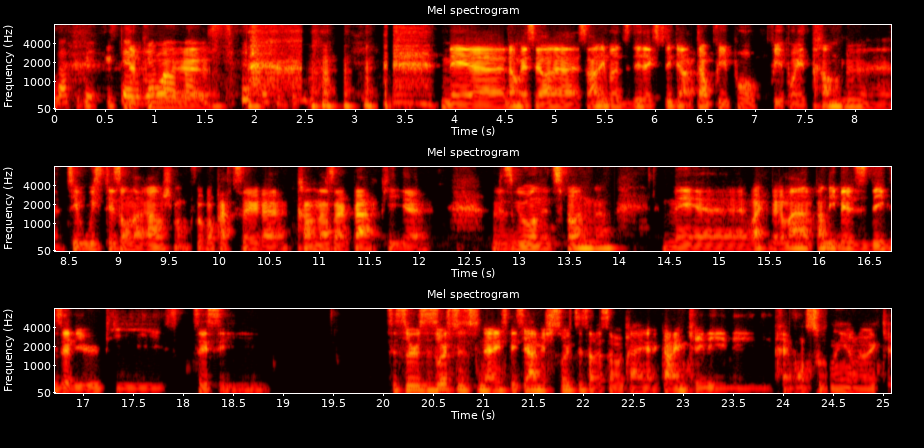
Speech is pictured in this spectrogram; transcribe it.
Parfait. C'était vraiment nice. mais euh, non, mais c'est vraiment, vraiment des bonnes idées d'activité. Puis en même temps, vous ne pouviez pas, vous pouviez pas être 30. Là. Euh, tu sais, oui, c'était zone orange, mais on ne pouvait pas partir euh, 30 dans un parc. Puis euh, let's go, on a du fun. Là. Mais euh, ouais, vraiment, prendre des belles idées que vous avez eues. Puis, tu sais, c'est. C'est sûr, c'est sûr que c'est une année spéciale, mais je suis sûr que ça, ça va quand même, quand même créer des, des- des très bons souvenirs. Là, que,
